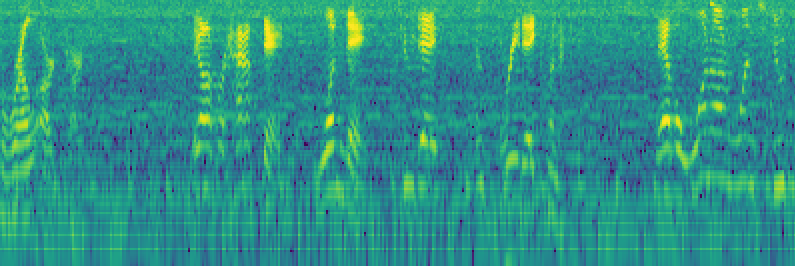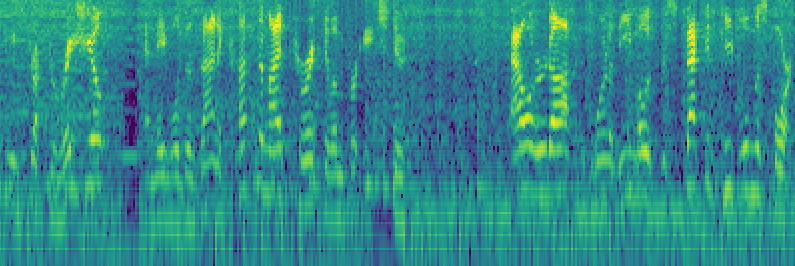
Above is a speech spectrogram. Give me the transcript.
Birel ART Carts. They offer half day, one day, two day, and three day clinics. They have a one on one student to instructor ratio, and they will design a customized curriculum for each student. Alan Rudolph is one of the most respected people in the sport,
